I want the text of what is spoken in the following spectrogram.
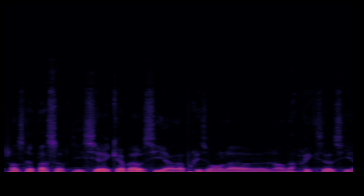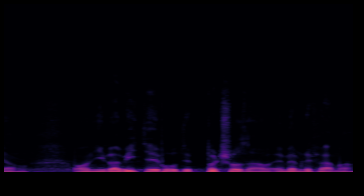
j'en serais pas sorti. Cyril Kaba aussi, hein, la prison là, en Afrique, c'est aussi. hein. On y va vite et pour des peu de choses, hein, et même les femmes.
